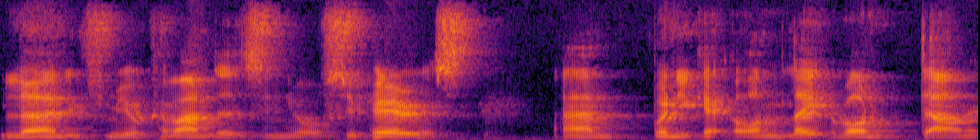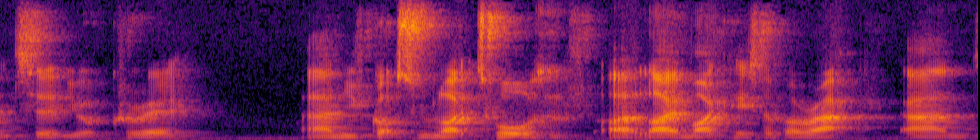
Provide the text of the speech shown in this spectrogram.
learning from your commanders and your superiors. Um, when you get on later on down into your career, and you've got some like tours of, uh, like in my case of Iraq and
